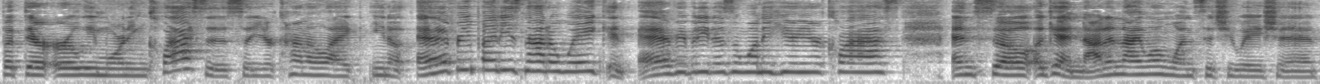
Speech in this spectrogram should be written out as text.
But they're early morning classes. So you're kind of like you know everybody's not awake and everybody doesn't want to hear your class. And so again not a 911 situation.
